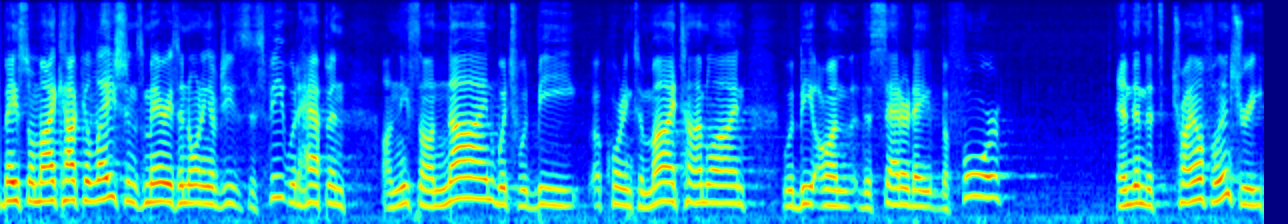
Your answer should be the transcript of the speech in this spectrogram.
based on my calculations, Mary's anointing of Jesus' feet would happen on Nisan 9, which would be, according to my timeline, would be on the Saturday before. And then the triumphal entry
